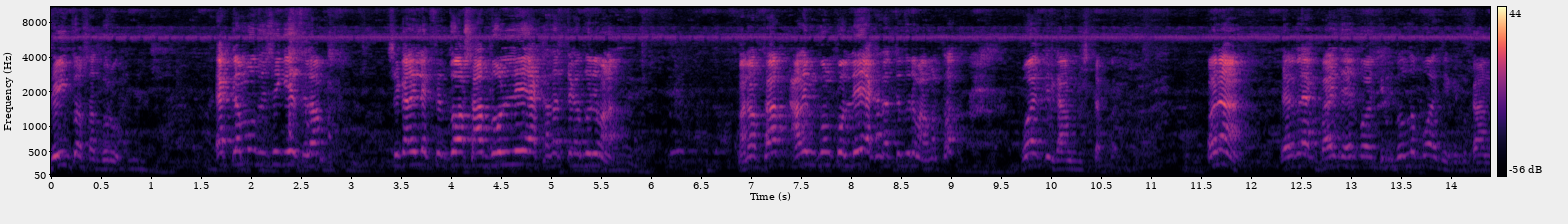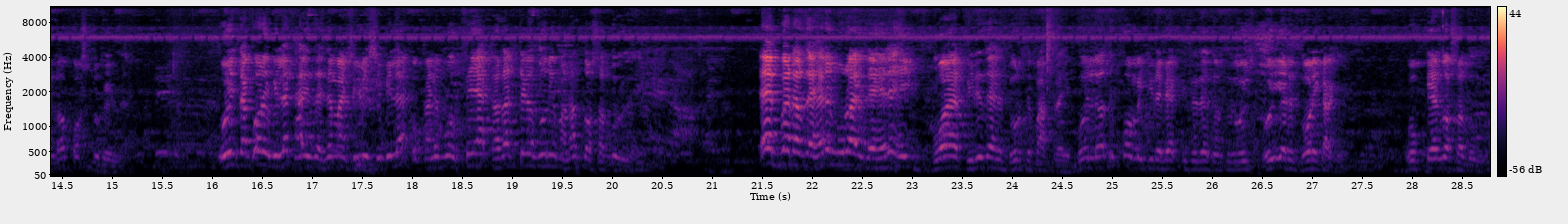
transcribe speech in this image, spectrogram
যেই দশা গরু একটা মজলিসে গিয়েছিলাম, সেখানে লেখছে, দশ ধরলে এক হাজার টাকা জরিমানা। মানে অর্থাৎ আলিম কোন করলে এক হাজার টাকা জরিমানা, অর্থাৎ বয়সের গান ডিস্টার্ব করে। হয় না? দেখলে এক ভাই দেয় বয়সের ধরলো বয়সে কিন্তু গানটাও কষ্ট হয়ে যায়। ওইটা করে খালি যায় মাসি ওখানে বলছে, এক হাজার টাকা জরিমানা, দশ ধরলে এক বেটা যায় হ্যাঁ উড়াই যায় হ্যাঁ এই বয়া ফিরে যায় ধরতে পারছে বললে হয়তো কমিটিতে যায় ওই ওই আরে ধরে কাকে? ও কে দশা ধরলো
